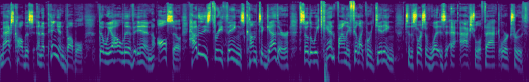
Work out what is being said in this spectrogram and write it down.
Max called this an opinion bubble that we all live in also. How do these three things come together so that we can finally feel like we're getting to the source of what is actual fact or truth?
